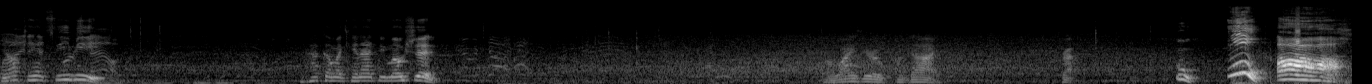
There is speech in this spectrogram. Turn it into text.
to Y'all can't see me. down. How come I cannot do motion? Oh, why is there a, a guy? Crap. Ooh. Ooh! Oh,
